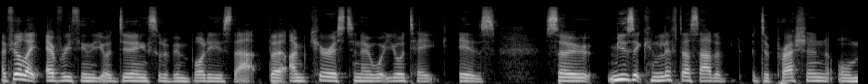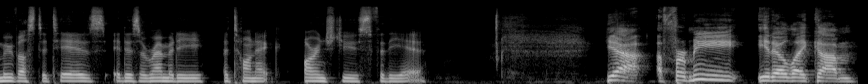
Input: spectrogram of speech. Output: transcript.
I feel like everything that you're doing sort of embodies that. But I'm curious to know what your take is. So music can lift us out of depression or move us to tears. It is a remedy, a tonic, orange juice for the ear. Yeah, for me, you know, like um,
